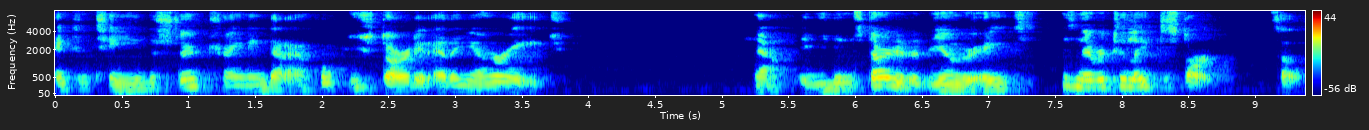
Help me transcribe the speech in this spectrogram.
and continue the strength training that I hope you started at a younger age. Now, if you didn't start it at a younger age, it's never too late to start. So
